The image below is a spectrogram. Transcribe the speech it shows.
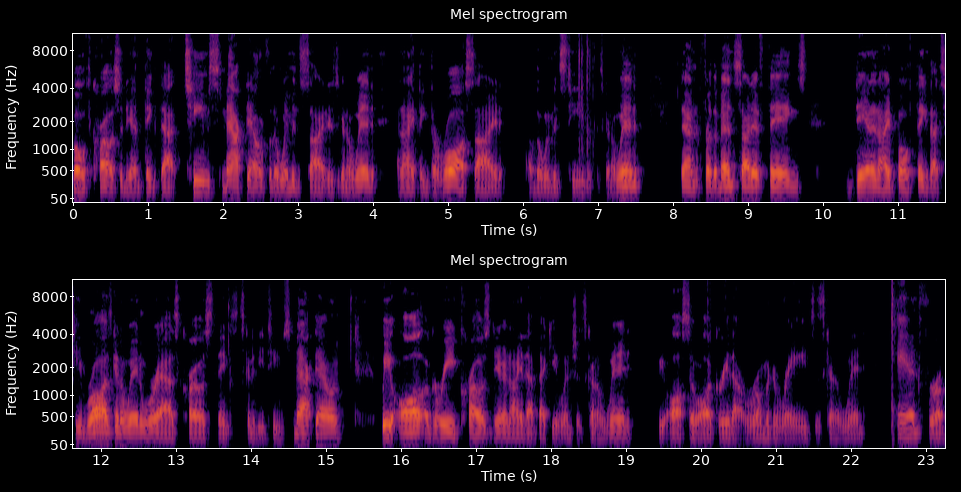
Both Carlos and Dan think that Team SmackDown for the women's side is going to win, and I think the Raw side of the women's team is going to win. Then for the men's side of things, Dan and I both think that Team Raw is going to win, whereas Carlos thinks it's going to be Team SmackDown. We all agree, Carlos, Dan, and I, that Becky Lynch is going to win. We also all agree that Roman Reigns is going to win. And for a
